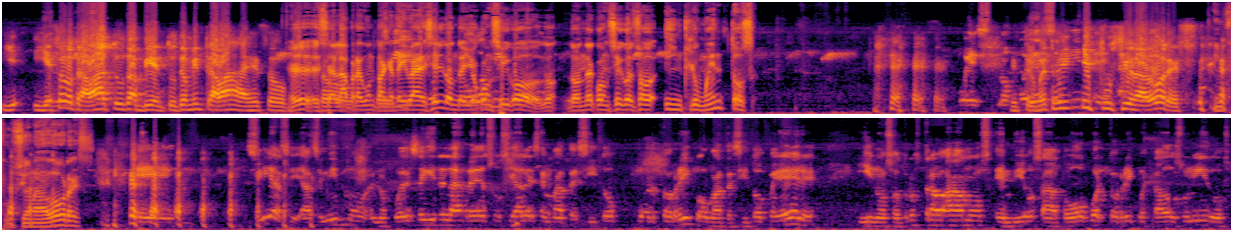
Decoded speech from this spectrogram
Y, y, eso lo trabajas tú también, tú también trabajas eso. Eh, esa es la pregunta que te iba a decir, ¿dónde yo consigo, dónde consigo esos instrumentos? Pues instrumentos infusionadores. Infusionadores. Eh, sí, así, así mismo nos puedes seguir en las redes sociales en Matecito Puerto Rico, Matecito PR, y nosotros trabajamos envíos a todo Puerto Rico, Estados Unidos,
